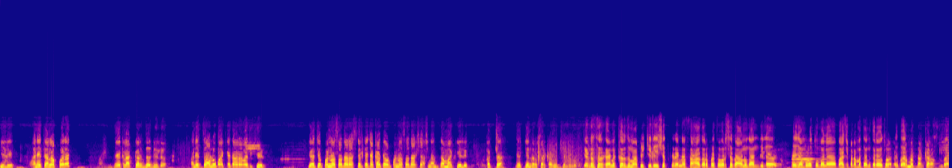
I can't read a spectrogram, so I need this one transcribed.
केली. आणि त्याला परत एक लाख कर्ज दिलं आणि चालू बाकीदाराला देखील. ज्याचे पन्नास हजार असतील त्याच्या खात्यावर पन्नास हजार शासनाने जमा केले. फक्त हे केंद्र सरकारने केले. केंद्र सरकारनं कर्जमाफी केली शेतकऱ्यांना सहा हजार रुपयाचं वर्षाचं अनुदान दिलं. त्याच्यामुळे तुम्हाला भाजपला मतदान करावं असं वाटतं बरं. मतदान करा बर.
